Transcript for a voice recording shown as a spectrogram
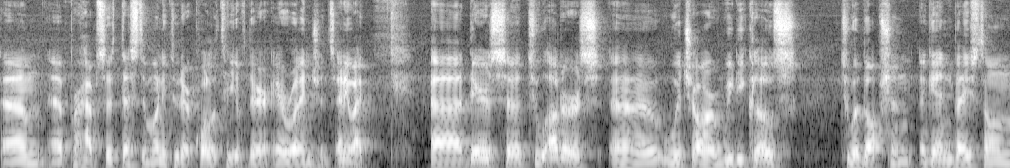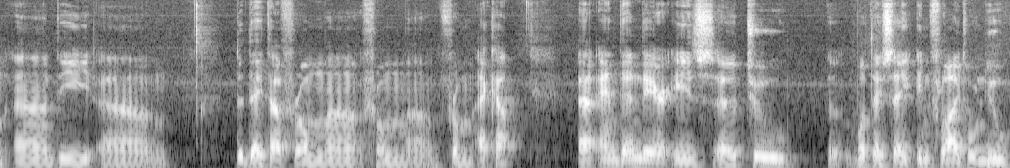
um, uh, perhaps a testimony to their quality of their aero engines. Anyway, there's two others which are really close to adoption, again based on the, um, the data from, from, from ECHA. Uh, and then there is uh, two, uh, what they say, in-flight or new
